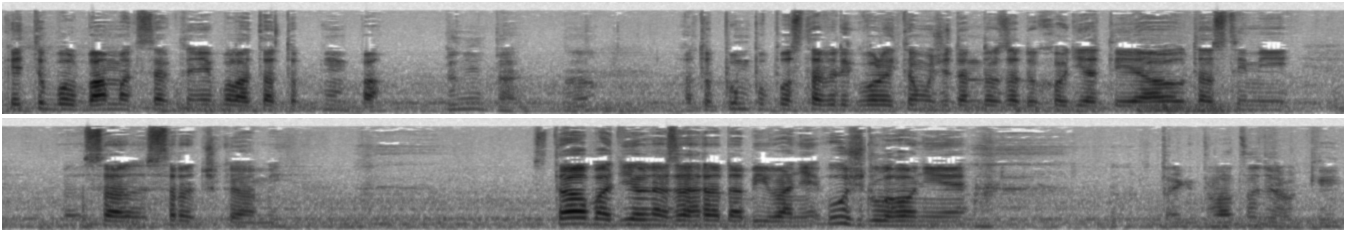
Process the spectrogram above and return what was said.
keď tu bol Bamax, tak to nebola táto pumpa. Pnúta, no. A tú pumpu postavili kvôli tomu, že tam dozadu chodia tie auta s tými sa, sračkami. Stavba, dielňa, zahrada, bývanie. Už dlho nie. Tak 20 roky.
